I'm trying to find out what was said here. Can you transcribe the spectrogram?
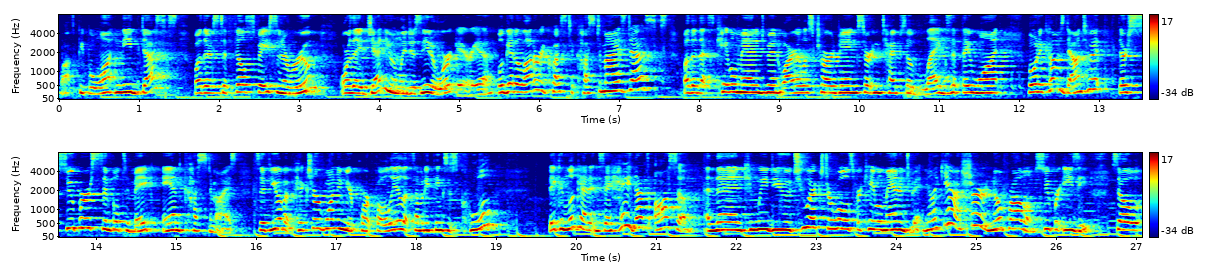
Lots of people want and need desks, whether it's to fill space in a room or they genuinely just need a work area. We'll get a lot of requests to customize desks, whether that's cable management, wireless charging, certain types of legs that they want. But when it comes down to it, they're super simple to make and customize. So if you have a picture of one in your portfolio that somebody thinks is cool, they can look at it and say, hey, that's awesome. And then can we do two extra holes for cable management? And you're like, yeah, sure, no problem, super easy. So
